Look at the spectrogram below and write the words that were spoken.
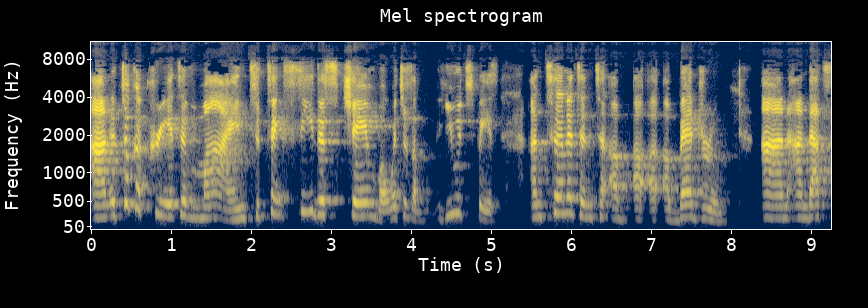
And it took a creative mind to think, see this chamber, which is a huge space, and turn it into a, a, a bedroom and and that's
